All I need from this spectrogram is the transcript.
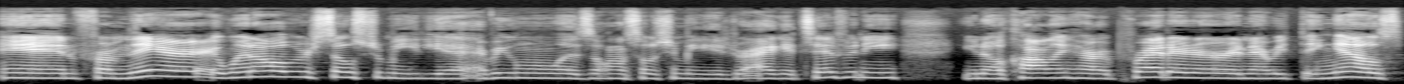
And from there it went all over social media. Everyone was on social media dragging tiffany you know calling her a predator and everything else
